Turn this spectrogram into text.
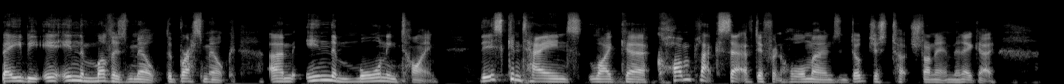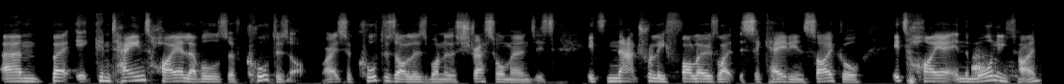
baby in the mother's milk the breast milk um, in the morning time. This contains like a complex set of different hormones and doug just touched on it a minute ago. Um, but it contains higher levels of cortisol right? So cortisol is one of the stress hormones. It's it's naturally follows like the circadian cycle. It's higher in the morning time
